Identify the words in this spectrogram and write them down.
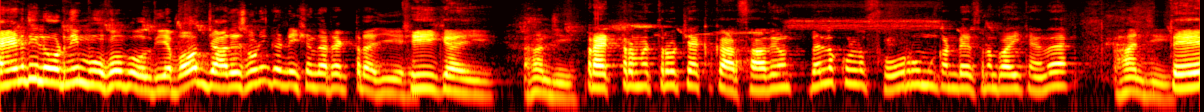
ਕਹਿਣ ਦੀ ਲੋੜ ਨਹੀਂ ਮੂੰਹੋਂ ਬੋਲਦੀ ਆ। ਬਹੁਤ ਜ਼ਿਆਦਾ ਸੋਹਣੀ ਕੰਡੀਸ਼ਨ ਦਾ ਟਰੈਕਟਰ ਆ ਜੀ ਇਹ। ਠੀਕ ਹੈ ਜੀ। ਹਾਂਜੀ। ਟਰੈਕਟਰ ਮਿੱਤਰੋ ਚੈੱਕ ਕਰ ਸਕਦੇ ਹੋ। ਬਿਲਕੁਲ ਸ਼ੋਰੂਮ ਕੰਡੀਸ਼ਨ ਬਾਈ ਕਹਿੰਦਾ। ਹਾਂਜੀ। ਤੇ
